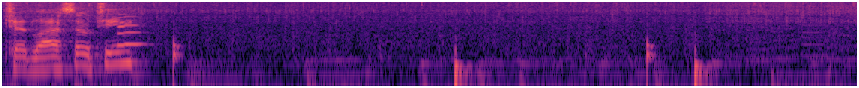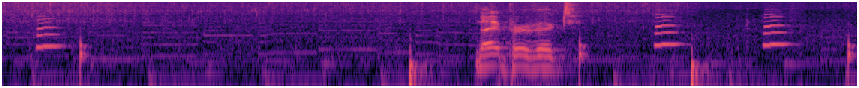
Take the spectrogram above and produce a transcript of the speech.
Ted Lasso team? Night perfect. I'm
